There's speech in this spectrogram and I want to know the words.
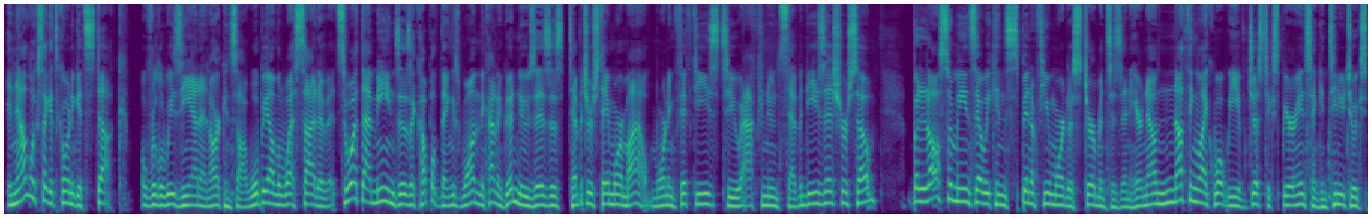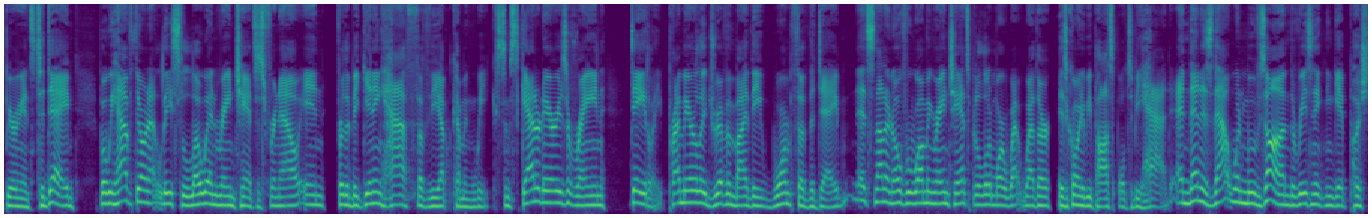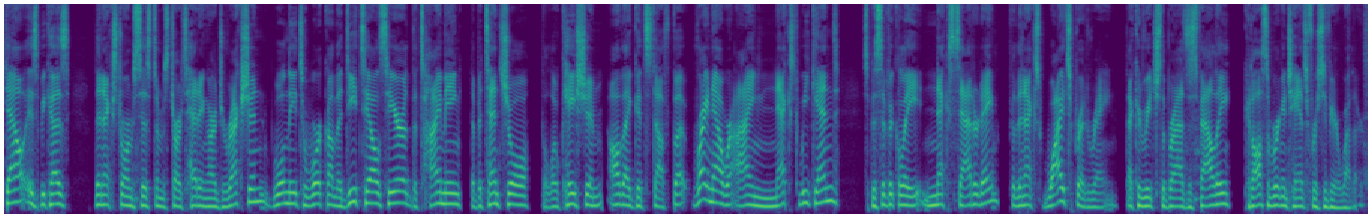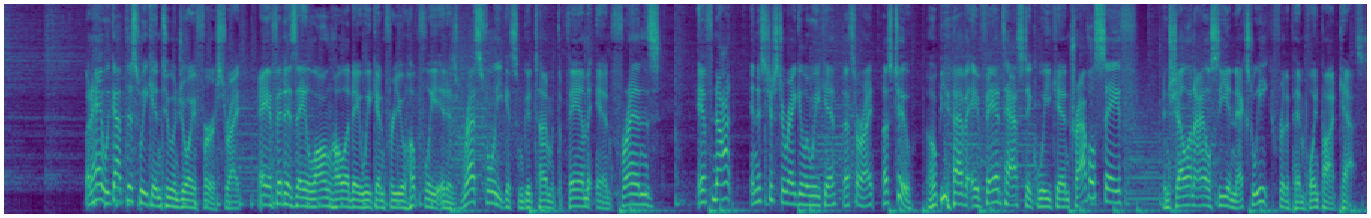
it now looks like it's going to get stuck over Louisiana and Arkansas. We'll be on the west side of it. So what that means is a couple things. One, the kind of good news is is temperatures stay more mild, morning 50s to afternoon 70s ish or so. But it also means that we can spin a few more disturbances in here. Now, nothing like what we've just experienced and continue to experience today, but we have thrown at least low end rain chances for now in for the beginning half of the upcoming week. Some scattered areas of rain daily, primarily driven by the warmth of the day. It's not an overwhelming rain chance, but a little more wet weather is going to be possible to be had. And then as that one moves on, the reason it can get pushed out is because the next storm system starts heading our direction. We'll need to work on the details here, the timing, the potential, the location, all that good stuff. But right now we're eyeing next weekend specifically next Saturday for the next widespread rain that could reach the Brazos Valley, could also bring a chance for severe weather. But hey, we got this weekend to enjoy first, right? Hey, if it is a long holiday weekend for you, hopefully it is restful. You get some good time with the fam and friends. If not, and it's just a regular weekend, that's all right. Us too. I hope you have a fantastic weekend. Travel safe. And Shell and I will see you next week for the Pinpoint Podcast.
